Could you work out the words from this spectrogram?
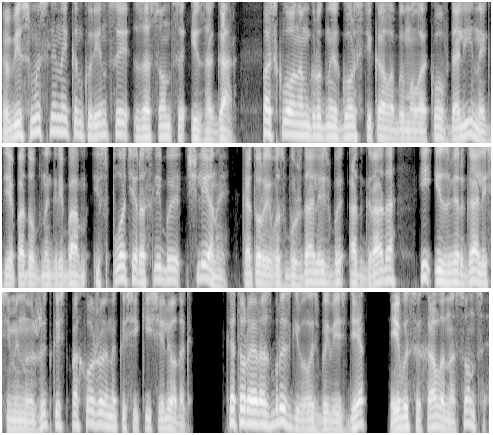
в бессмысленной конкуренции за солнце и загар. По склонам грудных гор стекало бы молоко в долины, где, подобно грибам, из плоти росли бы члены, которые возбуждались бы от града и извергали семенную жидкость, похожую на косяки селедок, которая разбрызгивалась бы везде и высыхала на солнце,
